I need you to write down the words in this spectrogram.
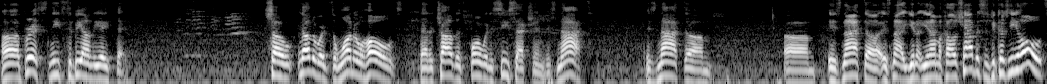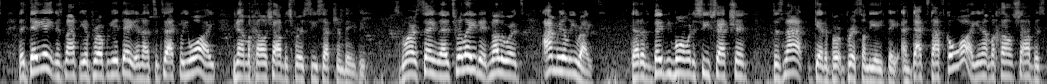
uh, bris needs to be on the eighth day. So, in other words, the one who holds that a child that's born with a C-section is not is not um, um, is not uh, is not you know you're not Machal Shabbos is because he holds that day eight is not the appropriate day, and that's exactly why you're not Machal Shabbos for a C-section baby. So Gemara is saying that it's related. In other words, I'm really right that a baby born with a C-section does not get a bris on the eighth day, and that's tafka why not Machal Shabbos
